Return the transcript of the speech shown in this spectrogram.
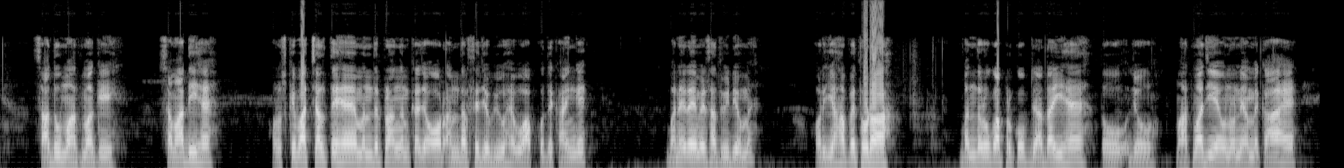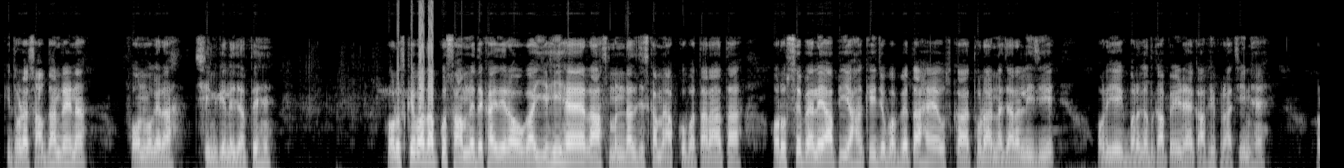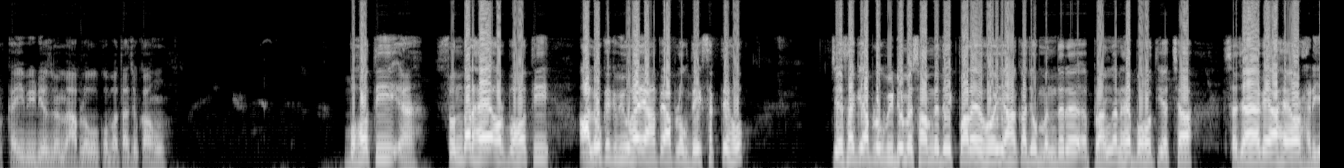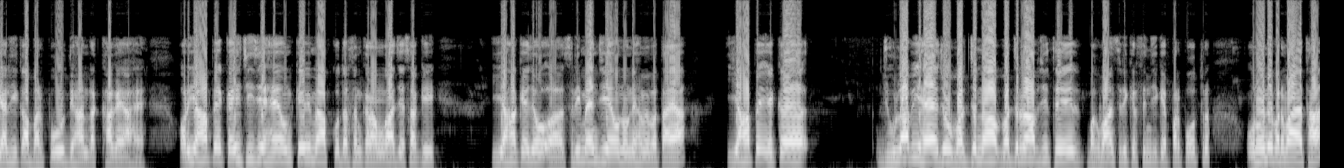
साधु महात्मा की समाधि है। और उसके बाद चलते हैं, मंदिर प्रांगण का जो और अंदर से जो व्यू है वो आपको दिखाएँगे। बने रहे मेरे साथ वीडियो में। और यहाँ पे थोड़ा बंदरों का प्रकोप ज़्यादा ही है तो जो महात्मा जी हैं, उन्होंने हमें कहा है कि थोड़ा सावधान रहना, फ़ोन वगैरह छीन के ले जाते हैं। और उसके बाद आपको सामने दिखाई दे रहा होगा, यही है रास मंडल जिसका मैं आपको बता रहा था। और उससे पहले आप यहाँ की जो भव्यता है, उसका थोड़ा नज़ारा लीजिए। और ये एक बरगद का पेड़ है, काफ़ी प्राचीन है। और कई वीडियोस में मैं आप लोगों को बता चुका हूँ। बहुत ही सुंदर है और बहुत ही अलौकिक व्यू है। यहाँ पे आप लोग देख सकते हो। जैसा कि आप लोग वीडियो में सामने देख पा रहे हो, यहाँ का जो मंदिर प्रांगण है, बहुत ही अच्छा सजाया गया है और हरियाली का भरपूर ध्यान रखा गया है। और यहाँ पे कई चीज़ें हैं, उनके भी मैं आपको दर्शन कराऊँगा। जैसा कि यहाँ के जो श्री महन जी हैं, उन्होंने हमें बताया। यहाँ पे एक झूला भी है, जो वज्रनाभ वज्रनाभ जी थे, भगवान श्री कृष्ण जी के परपोत्र। उन्होंने बनवाया था।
